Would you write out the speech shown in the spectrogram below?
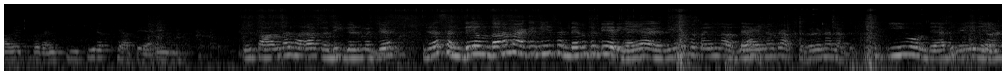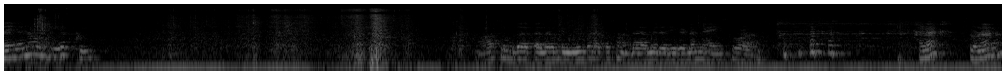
ਆ ਵਿੱਚ ਪਤਾ ਨਹੀਂ ਕੀ ਕੀ ਰੱਖਿਆ ਪਿਆ ਇਹਨੂੰ। ਇਹ ਕੱਲ ਦਾ ਸਾਰਾ ਗਦੀ ਗੜ ਮੱਜੜ ਜਿਹੜਾ ਸੰਡੇ ਹੁੰਦਾ ਨਾ ਮੈਂ ਕਹਿੰਦੀ ਸੰਡੇ ਨੂੰ ਤਾਂ ਢੇਰੀਆਂ ਹੀ ਆ ਜਾਂਦੀਆਂ ਪਤਾ ਹੀ ਨਹੀਂ ਲੱਗਦਾ। ਇਹਨਾਂ ਰੱਖ ਦੇ ਨਾ ਲੱਗ। ਕੀ ਹੁੰਦੇ ਆ ਜਿਹੜੇ ਜਾਣੇ ਨੇ ਉਹਦੀ ਰੱਖੀ ਆਹ ਸੂਟ ਦਾ ਕਲਰ ਮੈਨੂੰ ਵੀ ਬੜਾ ਪਸੰਦ ਆਇਆ ਮੇਰਾ ਜੀ ਕਹਿੰਦਾ ਮੈਂ ਇਸ ਵਾਲਾ ਹੈਨਾ? ਸੋਹਣਾ ਨਾ?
